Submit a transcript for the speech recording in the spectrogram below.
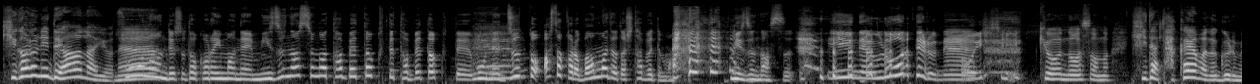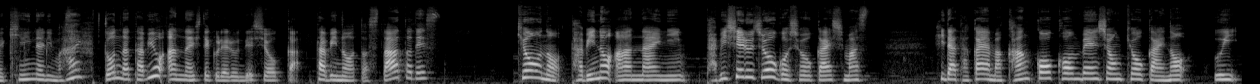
気軽に出会わないよね。そうなんです。だから今ね、水なすが食べたくて食べたくて、もうね、ずっと朝から晩まで私食べてます。水なす。いいね、潤ってるね。美味しい。今日のその、飛騨高山のグルメ気になります。はいどんな旅を案内してくれるんでしょうか？旅ノートスタートです。今日の旅の案内人、旅シェルジュをご紹介します。飛騨高山観光コンベンション協会のうい、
